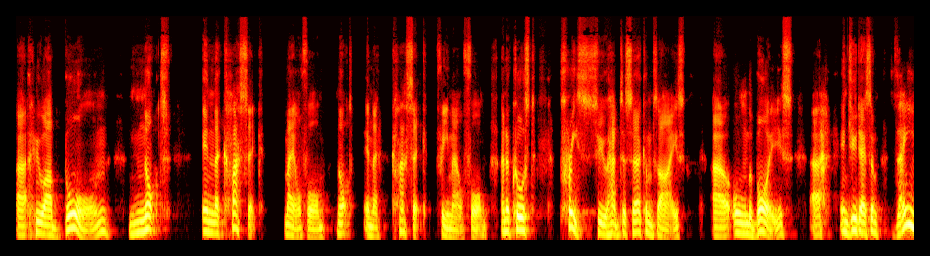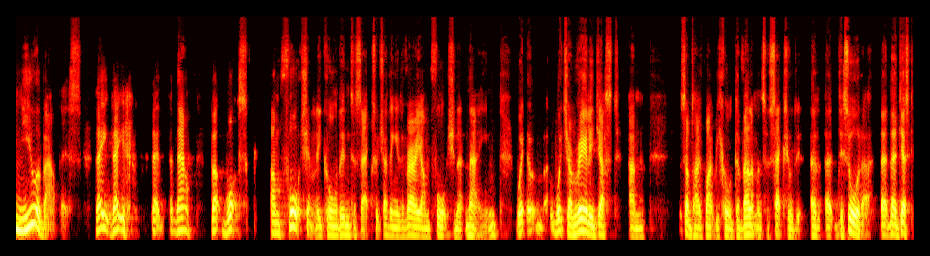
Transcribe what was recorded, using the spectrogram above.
uh, who are born not in the classic male form, not in the classic female form. And of course, priests who had to circumcise uh, all the boys uh, in Judaism, they knew about this. They, they, that now, but what's unfortunately called intersex, which I think is a very unfortunate name, which, are really just um, sometimes might be called developments of sexual di- uh, uh, disorder. They're, they're just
